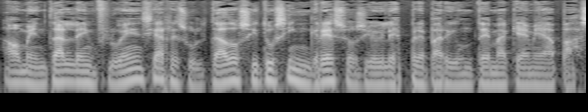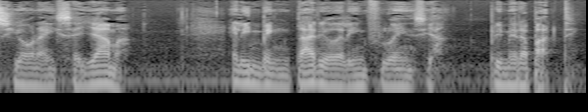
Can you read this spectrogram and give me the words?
aumentar la influencia, resultados y tus ingresos. Y hoy les preparé un tema que me apasiona y se llama el inventario de la influencia. Primera parte.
